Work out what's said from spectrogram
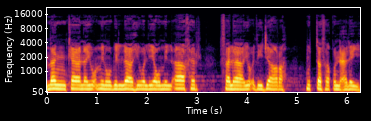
من كان يؤمن بالله واليوم الآخر فلا يؤذي جاره. متفق عليه.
